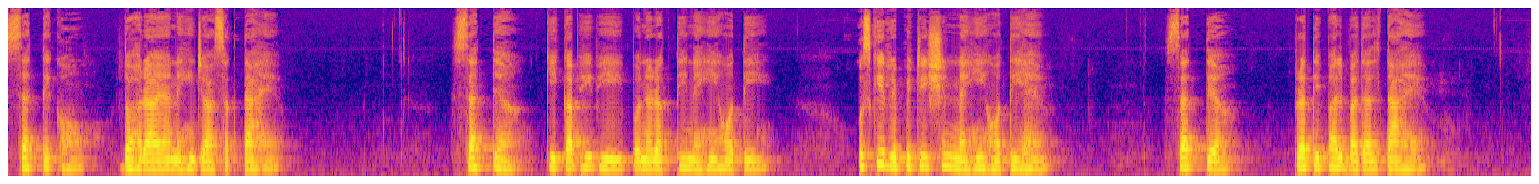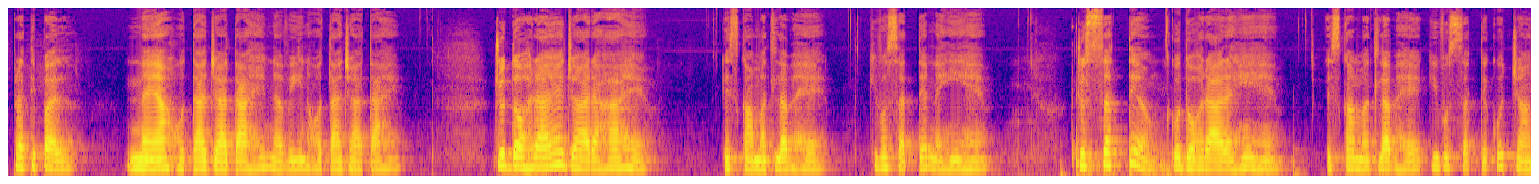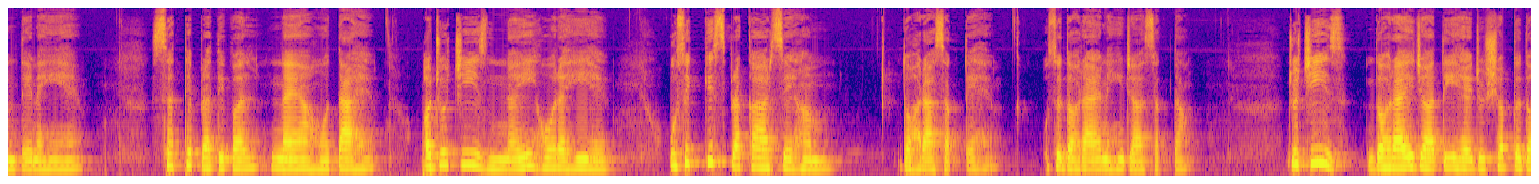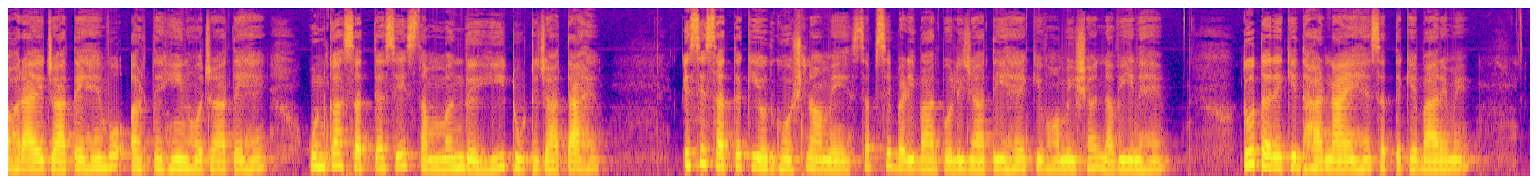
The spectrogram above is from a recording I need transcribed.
सत्य को दोहराया नहीं जा सकता है। सत्य की कभी भी पुनरुक्ति नहीं होती। उसकी रिपीटिशन नहीं होती है। सत्य प्रतिपल बदलता है। प्रतिपल नया होता जाता है, नवीन होता जाता है। जो दोहराया जा रहा है, इसका मतलब है कि वो सत्य नहीं है। जो सत्य को दोहरा रहे हैं इसका मतलब है कि वो सत्य को जानते नहीं हैं। सत्य प्रतिपल नया होता है और जो चीज़ नई हो रही है, उसे किस प्रकार से हम दोहरा सकते हैं? उसे दोहराया नहीं जा सकता। जो चीज़ दोहराई जाती है, जो शब्द दोहराए जाते हैं, वो अर्थहीन हो जाते हैं। उनका सत्य से संबंध ही टूट जाता है। इसी सत्य की उद्घोषणा में सबसे बड़ी बात बोली जाती है कि वो हमेशा नवीन है। दो तरह की धारणाएँ हैं सत्य के बारे में।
